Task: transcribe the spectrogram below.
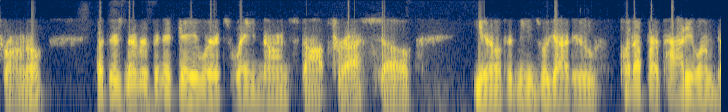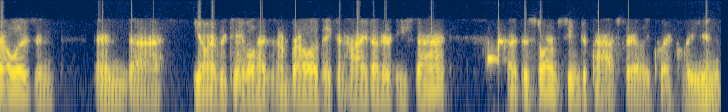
Toronto, but there's never been a day where it's rained nonstop for us. So, you know, if it means we got to put up our patio umbrellas and and uh, you know, every table has an umbrella. They can hide underneath that. But the storm seemed to pass fairly quickly. And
